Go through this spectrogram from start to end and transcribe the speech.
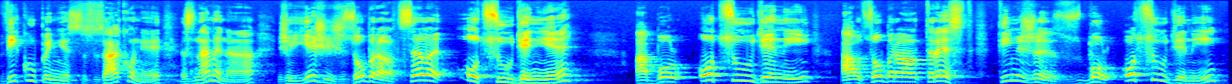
Vykúpenie v zákone znamená, že Ježiš zobral celé odsúdenie a bol odsúdený a zobral trest. Tým, že bol odsúdený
